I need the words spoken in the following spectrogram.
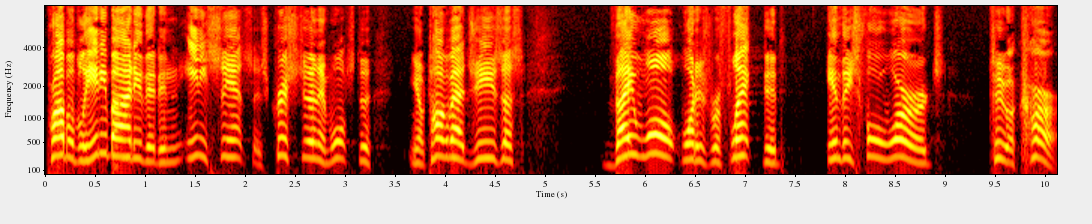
Probably anybody that in any sense is Christian and wants to, you know, talk about Jesus they want what is reflected in these four words to occur.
